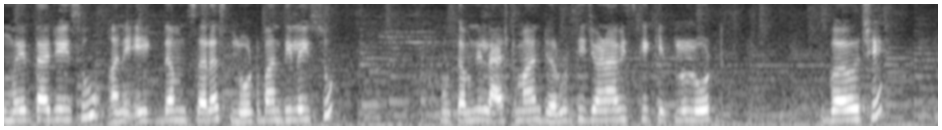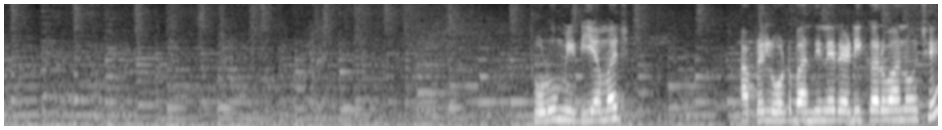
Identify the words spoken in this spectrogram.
ઉમેરતા જઈશું અને એકદમ સરસ લોટ બાંધી લઈશું. હું તમને લાસ્ટમાં જરૂરથી જણાવીશ કે કેટલો લોટ ગયો છે. થોડું મીડિયમ જ આપણે લોટ બાંધીને રેડી કરવાનો છે.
